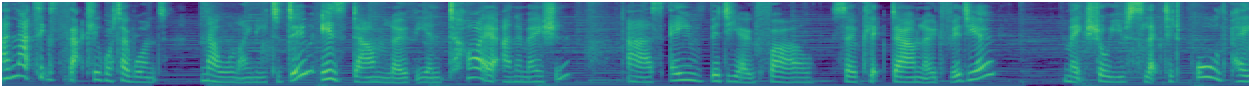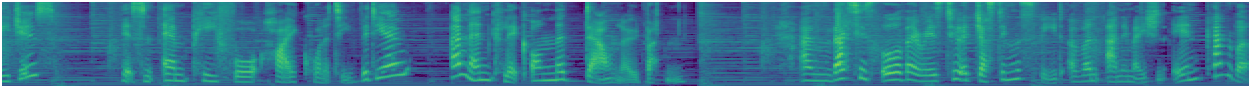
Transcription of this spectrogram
And that's exactly what I want. Now all I need to do is download the entire animation as a video file. So click download video Make sure you've selected all the pages. It's an MP4 high quality video and then click on the download button. And that is all there is to adjusting the speed of an animation in Canva.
